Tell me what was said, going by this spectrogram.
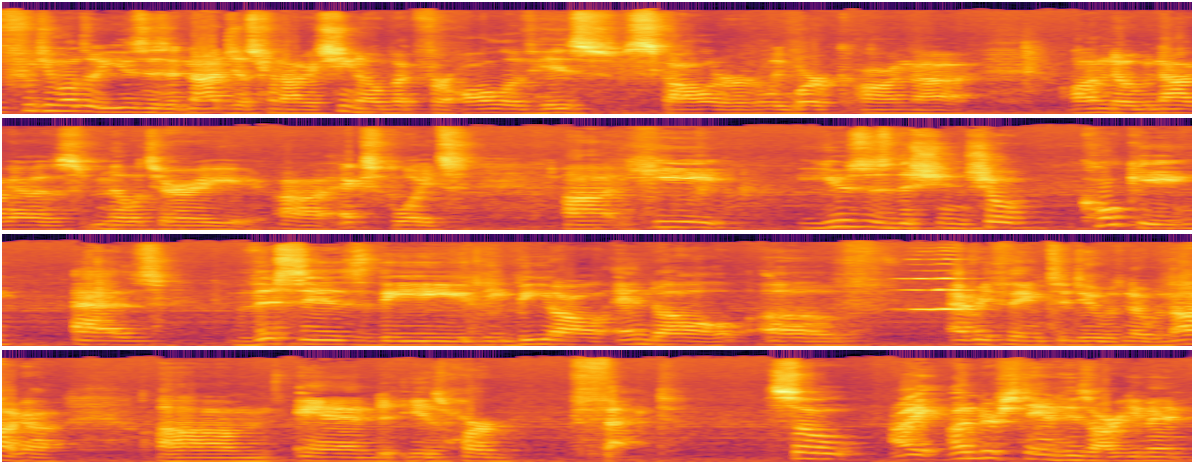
Fujimoto uses it not just for Nagashino, but for all of his scholarly work on uh, on Nobunaga's military uh, exploits. Uh, he uses the Shinsho Koki as this is the the be all end all of everything to do with Nobunaga, um, and is hard fact. So I understand his argument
